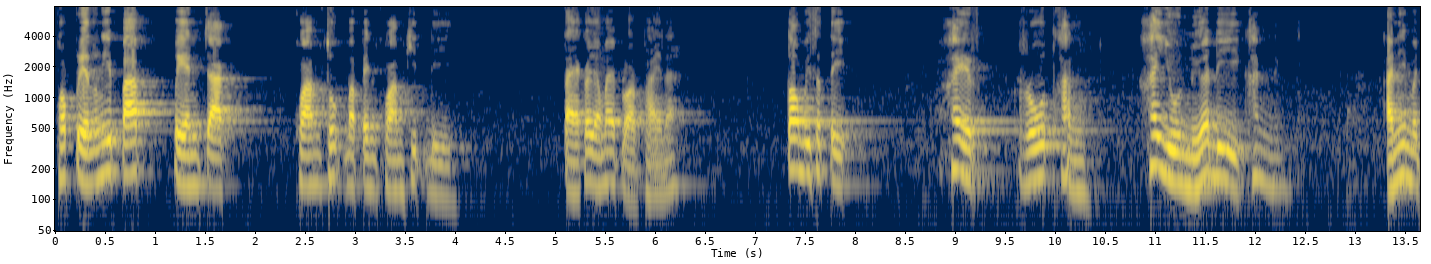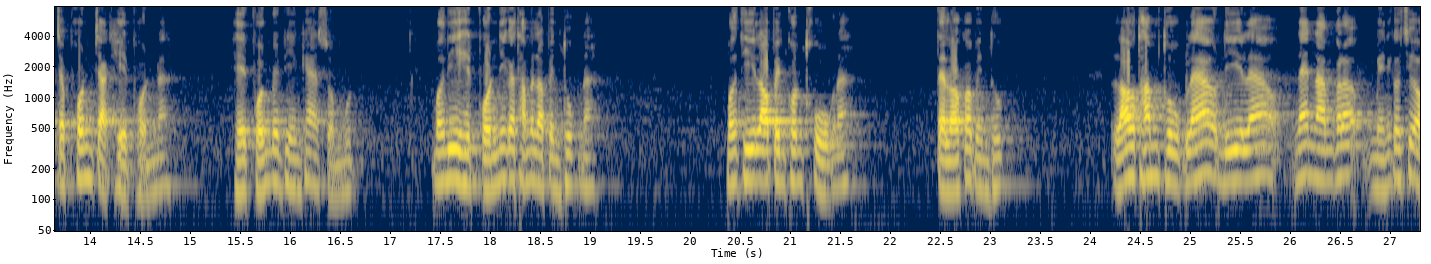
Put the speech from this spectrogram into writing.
พอเปลี่ยนตรงนี้ปั๊บเปลี่ยนจากความทุกข์มาเป็นความคิดดี แต่ก็ยังไม่ปลอดภัยนะ ต้องมีสติให้รู้ทัน ให้อยู่เหนือดีขั้นหนึ่งอันนี้มันจะพ้นจากเหตุผลนะ เหตุผลเป็นเพียงแค่สมมุติ บางทีเหตุผลนี้ก็ทำให้เราเป็นทุกข์นะ บางทีเราเป็นคนถูกนะ แต่เราก็เป็นทุกข์เราทำถูกแล้วดีแล้ว แนะนำเขาแล้วเหม็นก็เชื่อ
